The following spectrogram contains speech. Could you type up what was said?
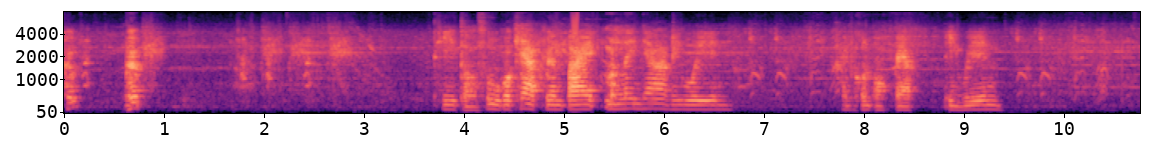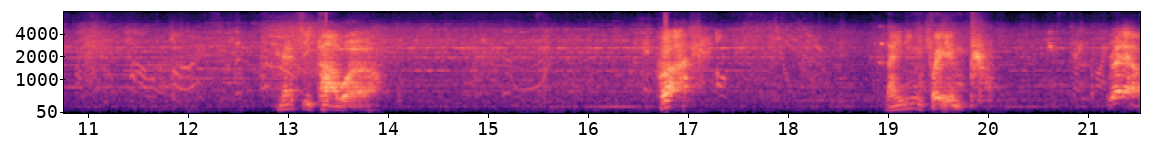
ฮึบฮึบที่ต่อสู้ก็แคบเกินไป มันเล่นยากไอเวน ใครเป็นคนออกแบบไอเวน Magic Power ฮะ Lightning Frame You stay right แล้ว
